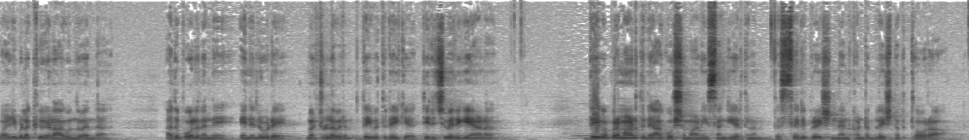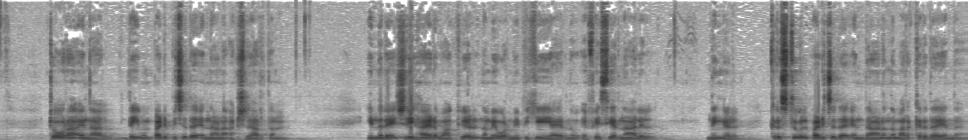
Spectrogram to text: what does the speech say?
വഴിവിളക്കുകളാകുന്നുവെന്ന്. അതുപോലെ തന്നെ എന്നിലൂടെ മറ്റുള്ളവരും ദൈവത്തിലേക്ക് തിരിച്ചു വരികയാണ്. ദൈവപ്രമാണത്തിന്റെ ആഘോഷമാണ് ഈ സങ്കീർത്തനം the celebration and contemplation of Torah Torah എന്നാൽ ദൈവം പഠിപ്പിച്ചത് എന്നാണ് അക്ഷരാർത്ഥം. ഇന്നലെ ശ്രീഹായുടെ വാക്കുകൾ നമ്മെ ഓർമ്മിപ്പിക്കുകയായിരുന്നു എഫ് എ സിയർ നാലിൽ. നിങ്ങൾ ക്രിസ്തുവിൽ പഠിച്ചത് എന്താണെന്ന് മറക്കരുത് എന്ന്.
